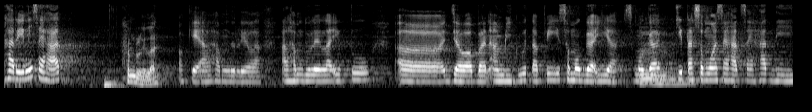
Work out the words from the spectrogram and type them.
hari ini sehat? Alhamdulillah. Oke, alhamdulillah. Alhamdulillah itu uh, jawaban ambigu tapi semoga iya. Semoga Hmm. kita semua sehat-sehat di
